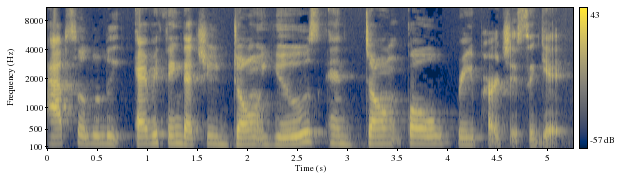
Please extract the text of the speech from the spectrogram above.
absolutely everything that you don't use and don't go repurchasing it.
